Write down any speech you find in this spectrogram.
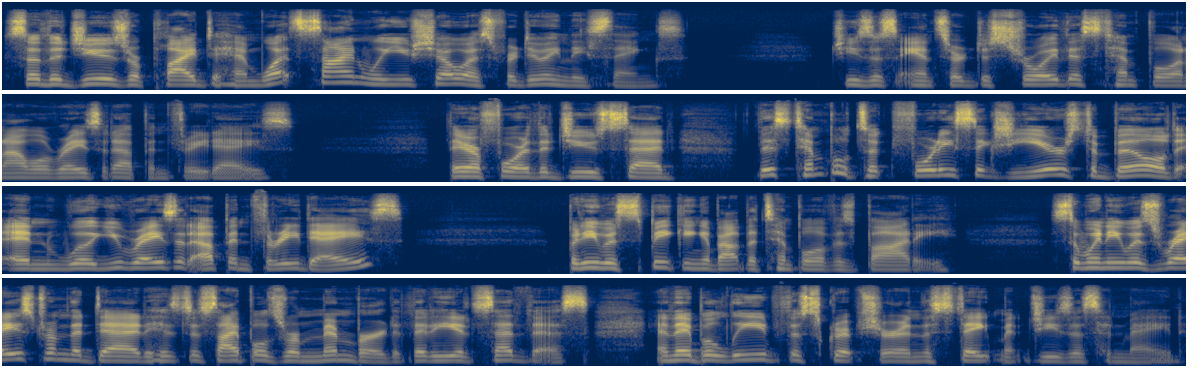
So the Jews replied to him, What sign will you show us for doing these things? Jesus answered, Destroy this temple, and I will raise it up in three days. Therefore, the Jews said, This temple took 46 years to build, and will you raise it up in three days? But he was speaking about the temple of his body. So when he was raised from the dead, his disciples remembered that he had said this, and they believed the scripture and the statement Jesus had made.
